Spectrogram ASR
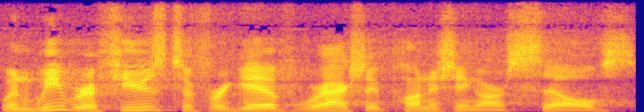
when we refuse to forgive, we're actually punishing ourselves.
